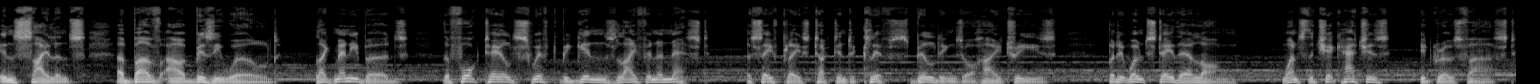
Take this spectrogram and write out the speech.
in silence above our busy world. Like many birds, the fork-tailed swift begins life in a nest, a safe place tucked into cliffs, buildings or high trees. But it won't stay there long. Once the chick hatches, it grows fast.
